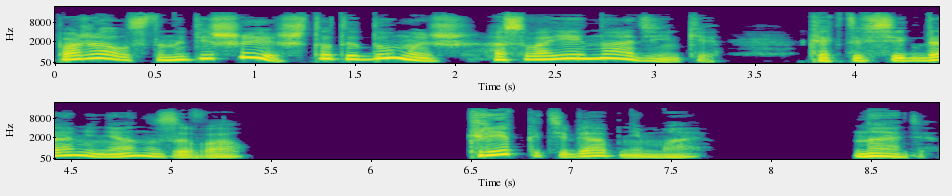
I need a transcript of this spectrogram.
пожалуйста, напиши, что ты думаешь о своей Наденьке, как ты всегда меня называл. Крепко тебя обнимаю. Надя.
